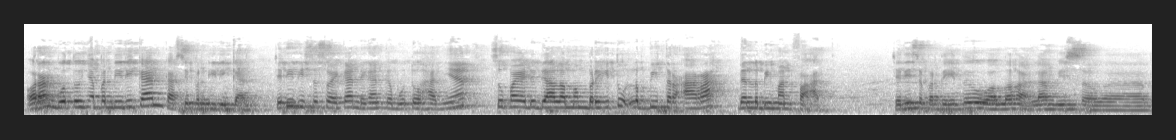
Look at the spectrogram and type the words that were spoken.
Orang butuhnya pendidikan, kasih pendidikan. Jadi disesuaikan dengan kebutuhannya supaya di dalam memberi itu lebih terarah dan lebih manfaat. Jadi seperti itu wallahu a'lam bishawab.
